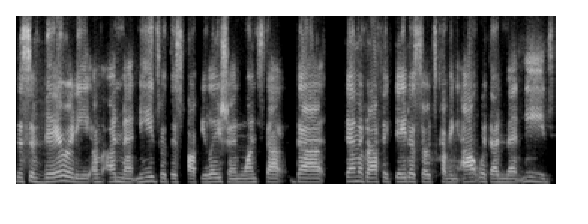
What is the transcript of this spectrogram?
the severity of unmet needs with this population once that, that demographic data starts coming out with unmet needs.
